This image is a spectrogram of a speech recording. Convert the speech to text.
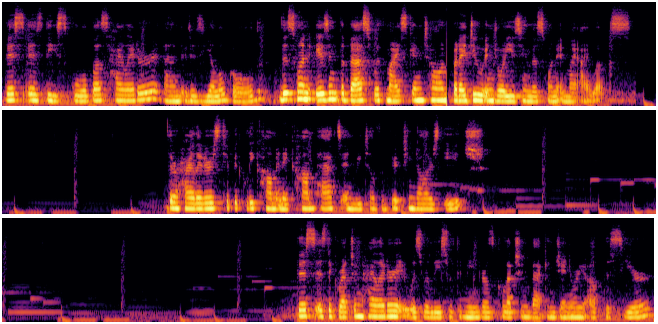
This is the School Bus highlighter and it is yellow gold. This one isn't the best with my skin tone, but I do enjoy using this one in my eye looks. Their highlighters typically come in a compact and retail for $15 each. This is the Gretchen highlighter. It was released with the Mean Girls collection back in January of this year.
